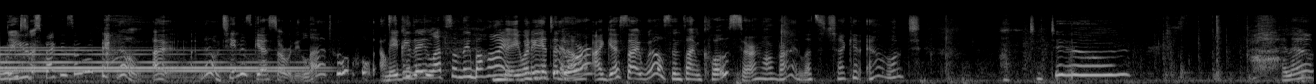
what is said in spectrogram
Were you for- expecting someone? No, I, no. Tina's guests already left. Who, who Maybe they be? left something behind. Maybe you want to get the door? I guess I will since I'm closer. All right, let's check it out. Do-do. Hello.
